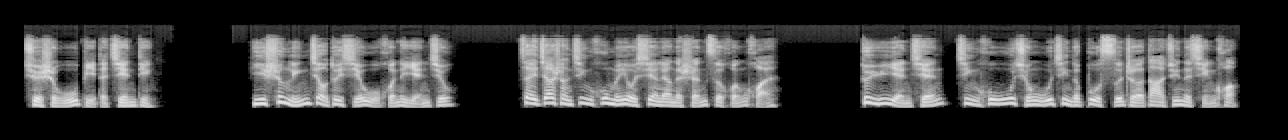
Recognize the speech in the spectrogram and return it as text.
却是无比的坚定。以圣灵教对邪武魂的研究，再加上近乎没有限量的神赐魂环，对于眼前近乎无穷无尽的不死者大军的情况，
